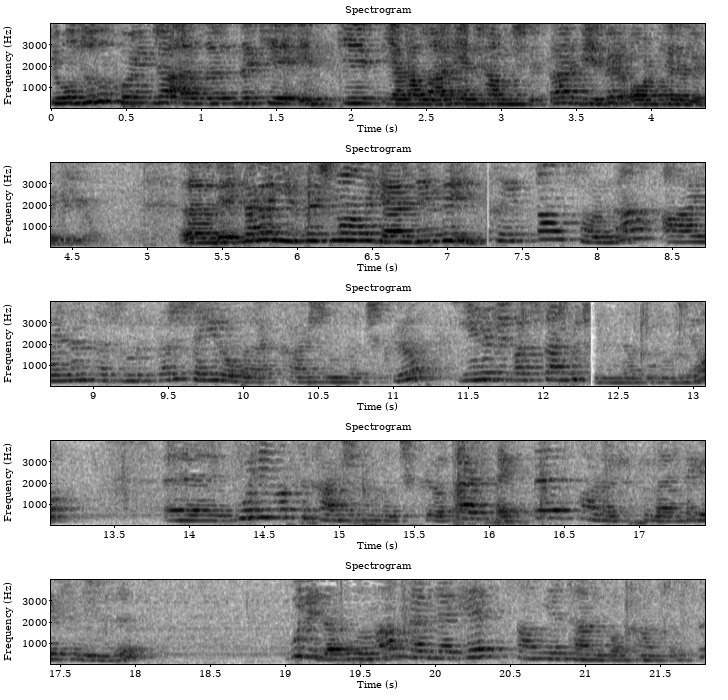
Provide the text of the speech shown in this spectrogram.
Yolculuk boyunca aralarındaki eski yaralar, yaşanmışlıklar bir bir ortaya dökülüyor. Ee, beklenen yüzleşme anı geldiğinde Kayıptan sonra ailenin taşındıkları şehir olarak karşımıza çıkıyor. Yeni bir başlangıç bulunuyor. Ee, Guli nasıl karşımıza çıkıyor dersek de sonraki slayta geçebiliriz. Guli'de bulunan memleket Samyeten Lokantası.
